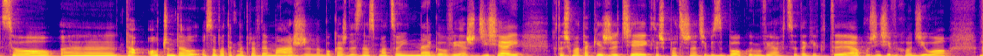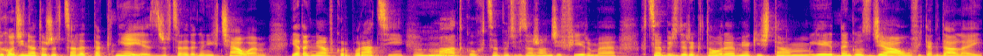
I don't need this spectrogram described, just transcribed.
co, e, ta, o czym ta osoba tak naprawdę marzy, no bo każdy z nas ma co innego, wiesz, dzisiaj ktoś ma takie życie i ktoś patrzy na Ciebie z boku i mówi, ja chcę tak jak Ty, a później się wychodziło, wychodzi na to, że wcale tak nie jest, że wcale tego nie chciałem. Ja tak miałam w korporacji. Matko, chcę być w zarządzie firmy, chcę być dyrektorem jakiś tam jednego z działów i tak dalej.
